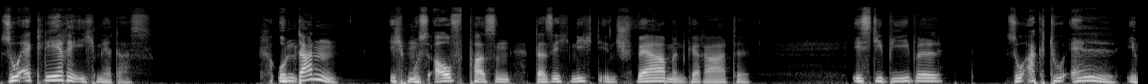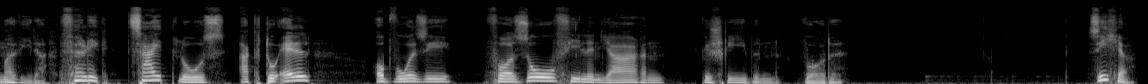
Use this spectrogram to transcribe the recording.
So erkläre ich mir das. Und dann, ich muss aufpassen, dass ich nicht ins Schwärmen gerate, ist die Bibel so aktuell immer wieder, völlig zeitlos aktuell, obwohl sie vor so vielen Jahren geschrieben wurde. Sicher,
